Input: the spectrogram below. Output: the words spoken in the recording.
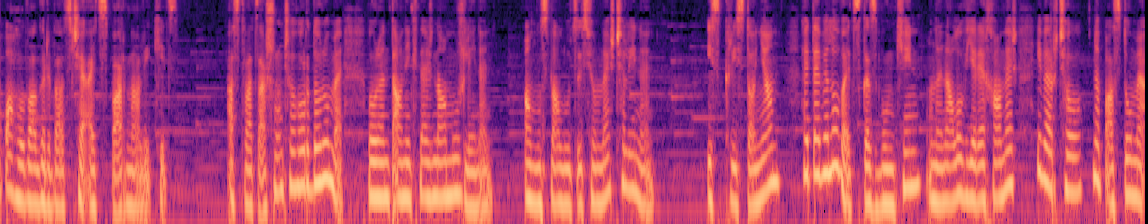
ապահովագրված չէ այդ սպառնալիքից։ Աստվածաշունչը հորդորում է, որ ընտանիքներն ամուր լինեն, ամուսնալուծություններ չլինեն։ Իսկ քրիստոնյան, հետևելով այդ սկզբունքին, ունենալով երեխաներ, ի վերջո նպաստում է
